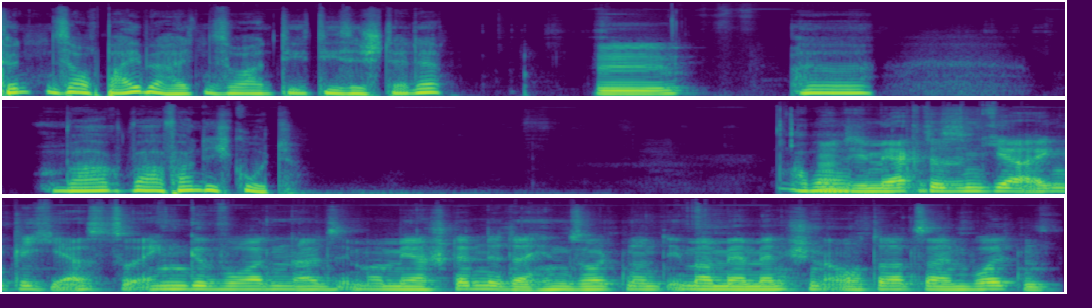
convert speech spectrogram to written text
könnten sie auch beibehalten, so an die, diese Stelle. Mhm. Äh, war, war, fand ich gut. Aber ja, die Märkte sind ja eigentlich erst so eng geworden, als immer mehr Stände dahin sollten und immer mehr Menschen auch dort sein wollten.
